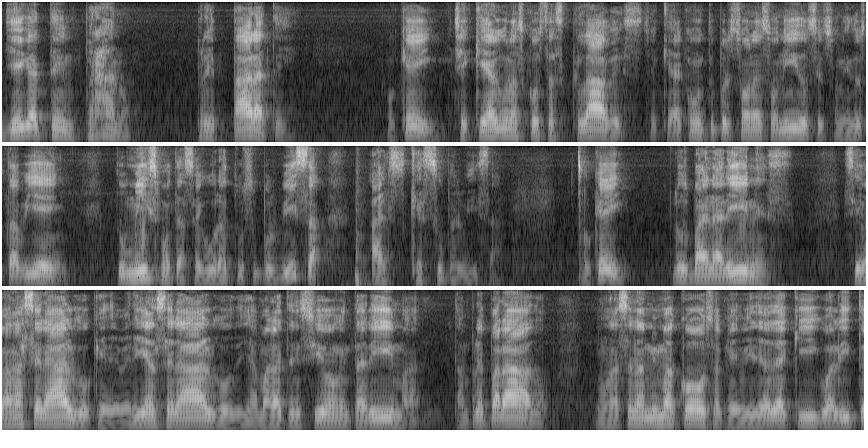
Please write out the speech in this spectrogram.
Llega temprano, prepárate. Ok, chequea algunas cosas claves, chequea con tu persona de sonido, si el sonido está bien Tú mismo te asegura, tú supervisa al que supervisa. ¿Ok? Los bailarines, si van a hacer algo que deberían hacer algo, de llamar la atención en tarima, están preparados, no hacen la misma cosa que el video de aquí igualito,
